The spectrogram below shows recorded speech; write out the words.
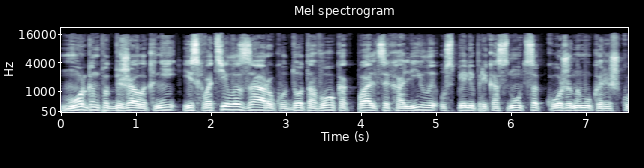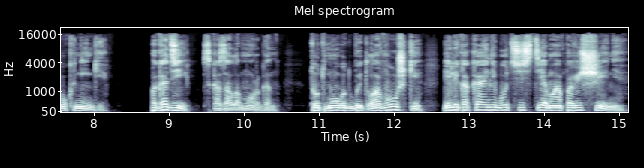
Морган подбежала к ней и схватила за руку до того, как пальцы Халилы успели прикоснуться к кожаному корешку книги. «Погоди», — сказала Морган, — «тут могут быть ловушки или какая-нибудь система оповещения.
